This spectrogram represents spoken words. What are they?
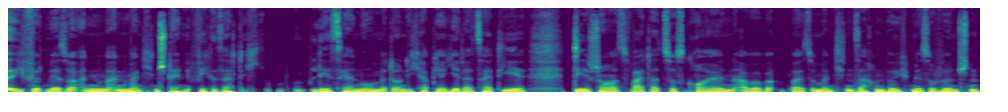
Äh, ich würde mir so an, an manchen Stellen, wie gesagt, ich lese ja nur mit und ich habe ja jederzeit die die Chance weiter zu scrollen, aber bei so manchen Sachen würde ich mir so wünschen,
